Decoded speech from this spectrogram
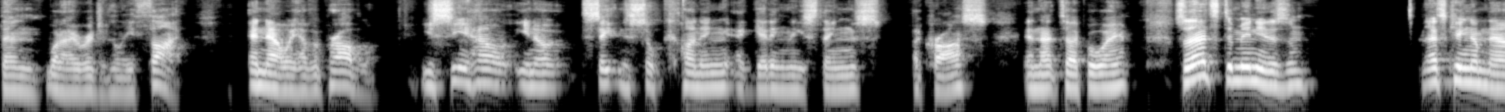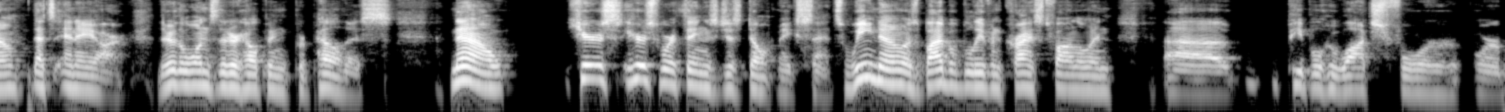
than what I originally thought. And now we have a problem you see how you know Satan is so cunning at getting these things across in that type of way. So that's dominionism. That's kingdom now. That's NAR. They're the ones that are helping propel this. Now, here's here's where things just don't make sense. We know as Bible believing Christ following uh, people who watch for or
